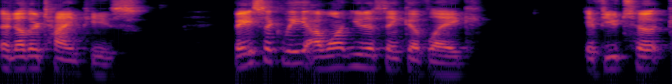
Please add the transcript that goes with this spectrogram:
another timepiece. Basically i want you to think of like if you took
